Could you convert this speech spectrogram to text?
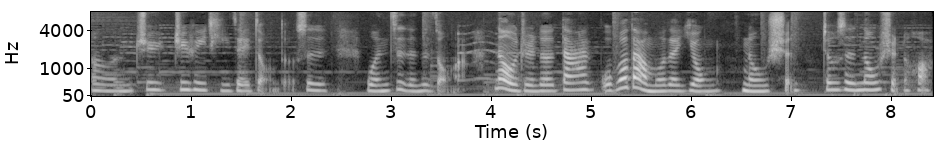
嗯 G GPT 这种的，是文字的那种嘛？那我觉得大家，我不知道大家有没有在用 Notion，就是 Notion 的话，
